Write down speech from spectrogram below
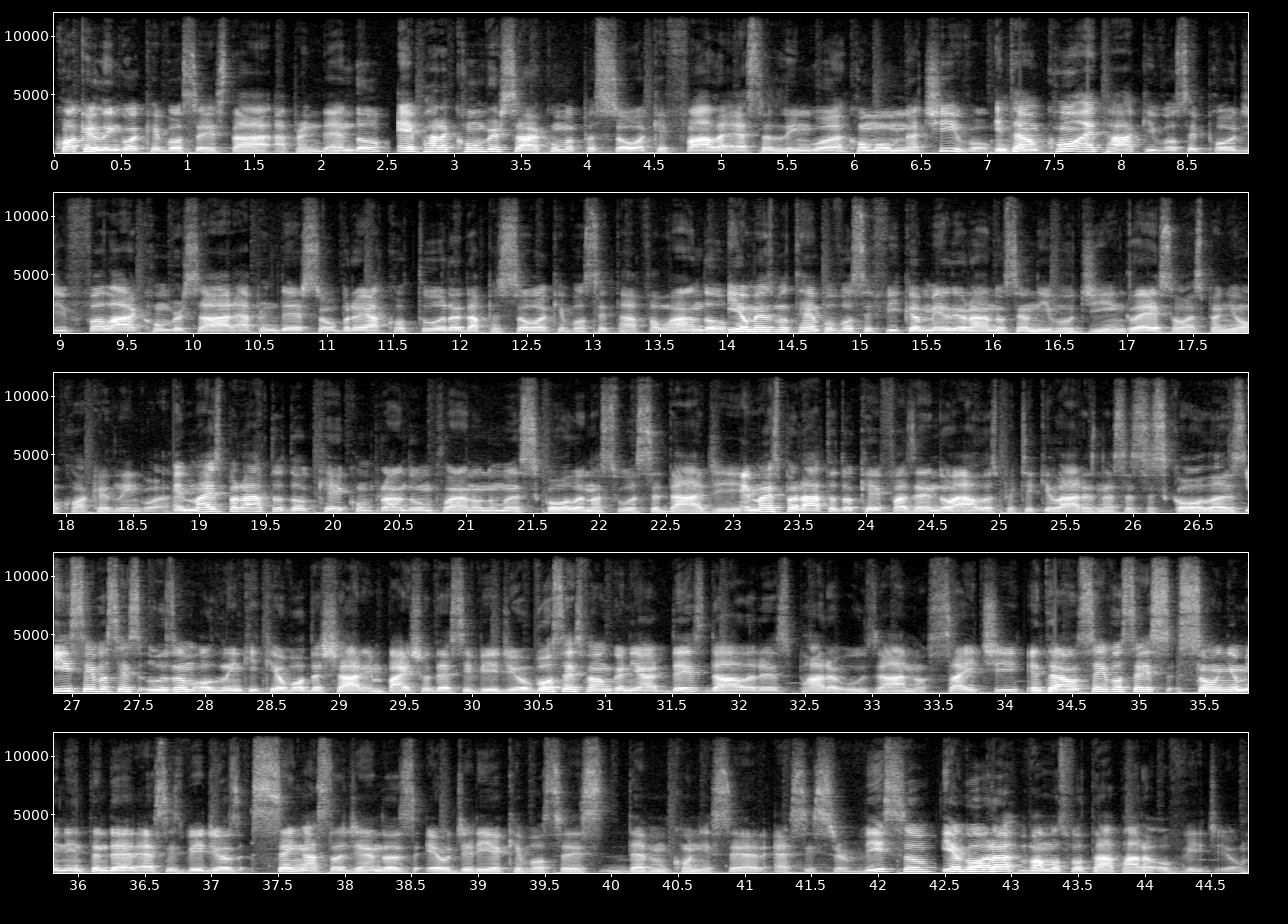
qualquer língua que você está aprendendo, é para conversar com uma pessoa que fala essa língua como um nativo. Então, com Italki, você pode falar, conversar, aprender sobre a cultura da pessoa que você está falando, e ao mesmo tempo você fica melhorando seu nível de inglês ou espanhol, qualquer língua. É mais barato do que comprando um plano numa escola na sua cidade. É mais barato do que fazendo aulas particulares nessas escolas. E se vocês usam o link que eu vou deixar embaixo desse vídeo, vocês vão ganhar 10 dólares para usar no site. Então, se vocês sonham em entender esses vídeos sem as legendas, eu diria que vocês devem conhecer esse serviço. E agora, vamos voltar para o vídeo.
